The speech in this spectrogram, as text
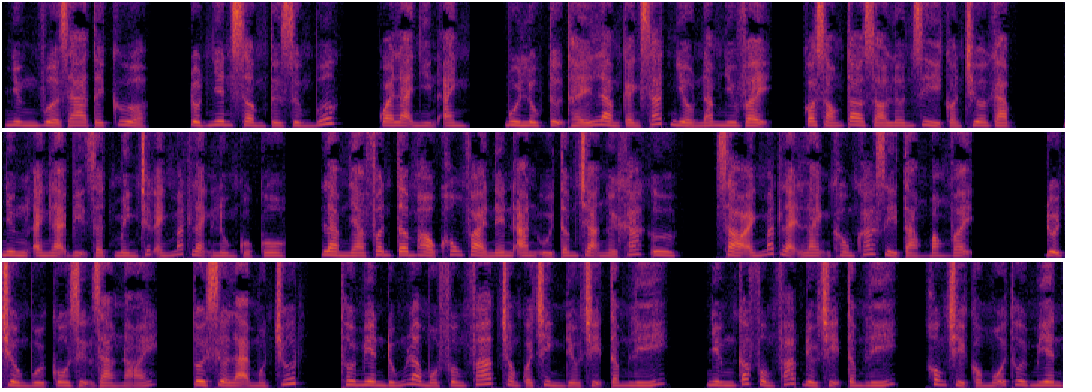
nhưng vừa ra tới cửa, đột nhiên sầm từ dừng bước, quay lại nhìn anh. Bùi lục tự thấy làm cảnh sát nhiều năm như vậy, có sóng to gió lớn gì còn chưa gặp, nhưng anh lại bị giật mình trước ánh mắt lạnh lùng của cô. Làm nhà phân tâm học không phải nên an ủi tâm trạng người khác ư, sao ánh mắt lại lạnh không khác gì tàng băng vậy? Đội trưởng bùi cô dịu dàng nói tôi sửa lại một chút, thôi miên đúng là một phương pháp trong quá trình điều trị tâm lý. Nhưng các phương pháp điều trị tâm lý không chỉ có mỗi thôi miên,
